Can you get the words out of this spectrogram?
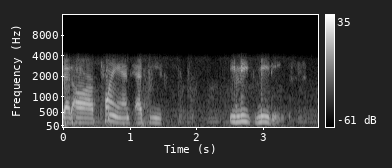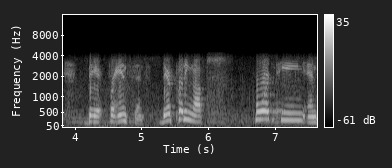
that are planned at these elite meetings. They're, for instance, they're putting up 14 and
